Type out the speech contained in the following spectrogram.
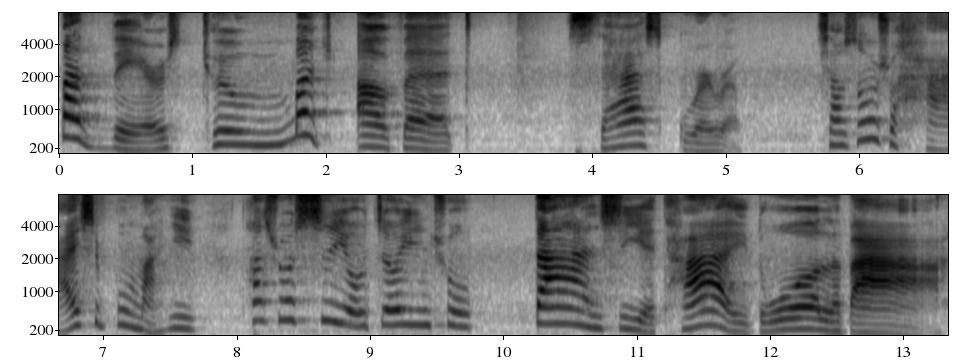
but there's too much of it, said Squirrel. 小松鼠还是不满意。他说是有遮阴处，但是也太多了吧。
